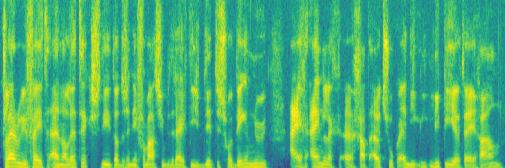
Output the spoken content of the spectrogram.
Clarivate Analytics. Die, dat is een informatiebedrijf die dit soort dingen nu eindelijk gaat uitzoeken. En die liepen hier tegenaan.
